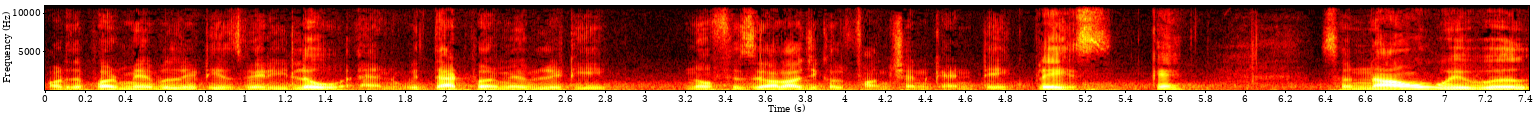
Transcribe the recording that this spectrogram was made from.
or the permeability is very low and with that permeability no physiological function can take place. Okay. So, now we will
